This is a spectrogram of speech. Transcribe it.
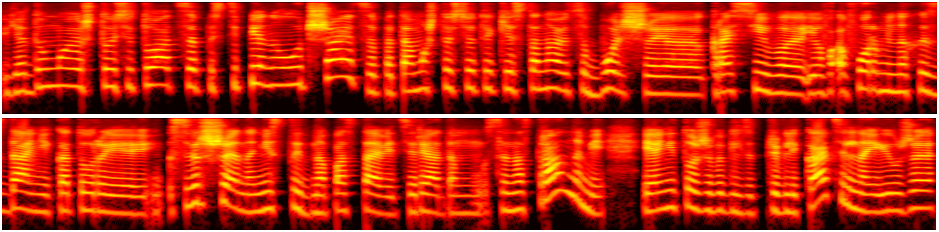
Я думаю, что ситуация постепенно улучшается, потому что все-таки становится больше красиво оформленных изданий, которые совершенно не стыдно поставить рядом с иностранными, и они тоже выглядят привлекательно, и уже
